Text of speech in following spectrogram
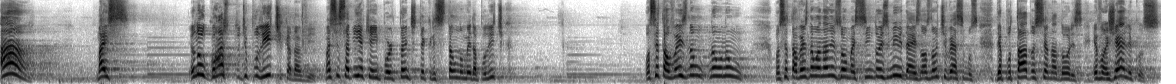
Ah, mas eu não gosto de política, Davi. Mas você sabia que é importante ter cristão no meio da política? Você talvez não, não, não, você talvez não analisou, mas se em 2010 nós não tivéssemos deputados, senadores evangélicos,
